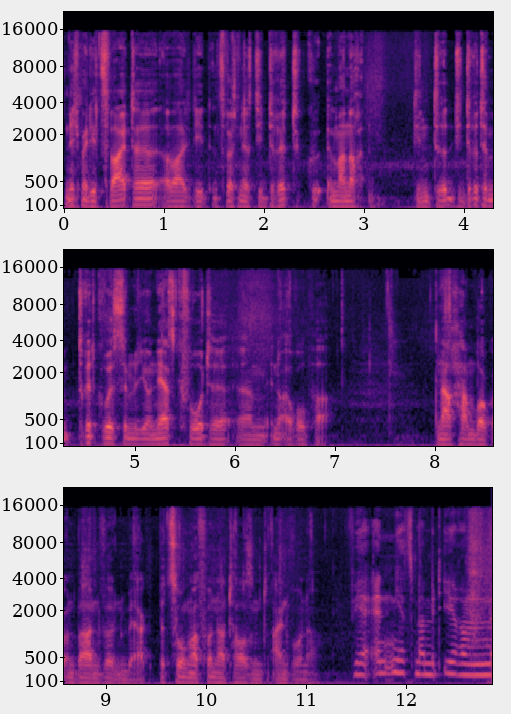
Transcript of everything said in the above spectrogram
nicht mehr die zweite, aber die, inzwischen ist die dritt, immer noch die, die dritte, drittgrößte Millionärsquote ähm, in Europa. Nach Hamburg und Baden-Württemberg, bezogen auf 100.000 Einwohner. Wir enden jetzt mal mit Ihrem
